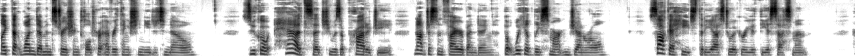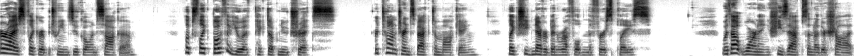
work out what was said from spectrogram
like that one demonstration told her everything she needed to know. Zuko had said she was a prodigy, not just in firebending, but wickedly smart in general. Sokka hates that he has to agree with the assessment. Her eyes flicker between Zuko and Sokka. Looks like both of you have picked up new tricks. Her tone turns back to mocking, like she'd never been ruffled in the first place. Without warning, she zaps another shot.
